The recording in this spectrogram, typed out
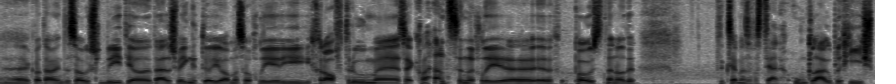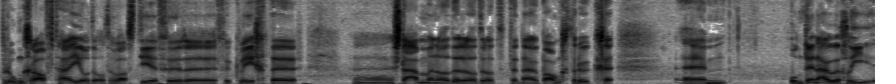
äh, gerade auch in den Social Media, Teil schwingen ja immer so ein ihre Kraftraumsequenzen ein bisschen, äh, posten, oder? Da sieht man, was die eigentlich unglaubliche Sprungkraft haben oder, oder was die für, äh, für Gewichte äh, stemmen oder, oder, oder dann auch Bankdrücken. Ähm, und dann auch ein bisschen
